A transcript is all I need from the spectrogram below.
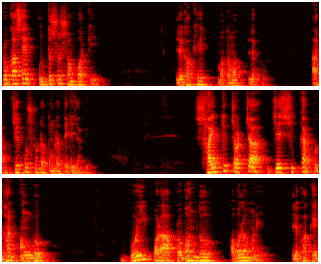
প্রকাশের উদ্দেশ্য সম্পর্কে লেখকের মতামত লেখো। আর যে প্রশ্নটা তোমরা দেখে যাবে সাহিত্য চর্চা যে শিক্ষার প্রধান অঙ্গ, বই পড়া প্রবন্ধ অবলম্বনে লেখকের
